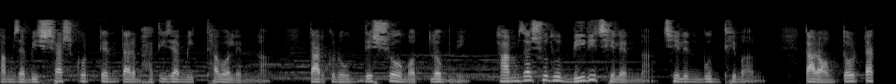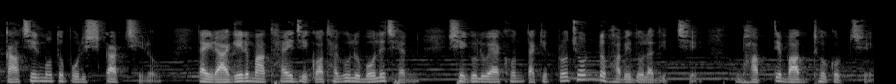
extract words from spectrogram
হামজা বিশ্বাস করতেন তার ভাতিজা মিথ্যা বলেন না। তার কোনো উদ্দেশ্য ও মতলব নেই। হামজা শুধু বীরই ছিলেন না, ছিলেন বুদ্ধিমান। তার অন্তরটা কাচের মতো পরিষ্কার ছিল। তাই রাগের মাথায় যে কথাগুলো বলেছেন, সেগুলো এখন তাকে প্রচণ্ডভাবে দোলা দিচ্ছে, ভাবতে বাধ্য করছে।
